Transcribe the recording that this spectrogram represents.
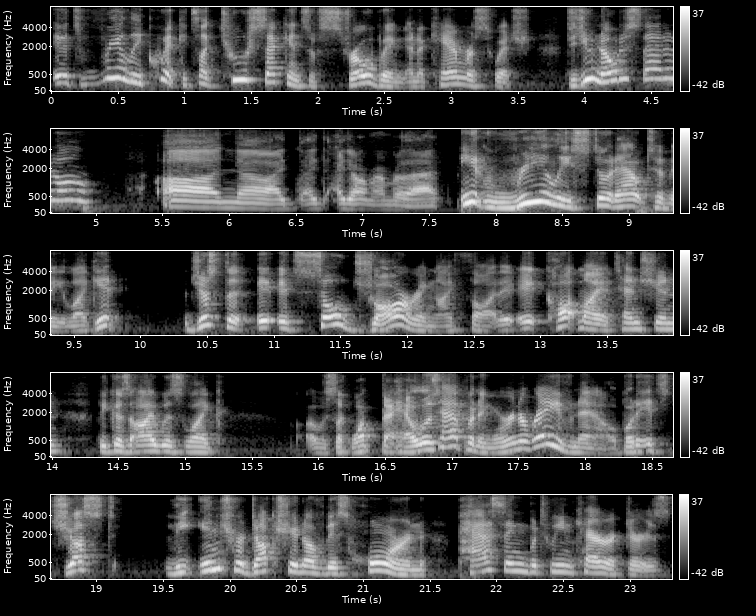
it's really quick? It's like two seconds of strobing and a camera switch. Did you notice that at all? Uh, no, I, I, I don't remember that. It really stood out to me. Like it, just the. It, it's so jarring. I thought it, it caught my attention because I was like, I was like, what the hell is happening? We're in a rave now. But it's just the introduction of this horn passing between characters.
